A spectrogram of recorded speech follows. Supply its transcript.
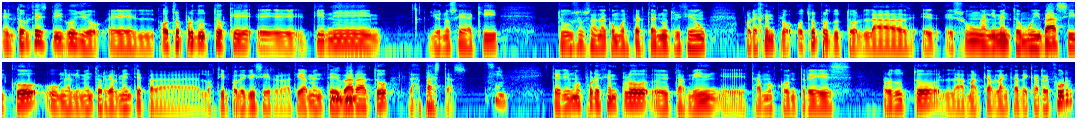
Entonces digo yo, el otro producto que eh, tiene, yo no sé aquí, Tú, Susana, como experta en nutrición, por ejemplo, otro producto la, eh, es un alimento muy básico, un alimento realmente para los tiempos de crisis relativamente barato, las pastas. Sí. Tenemos, por ejemplo, eh, también eh, estamos con tres productos, la marca blanca de Carrefour,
